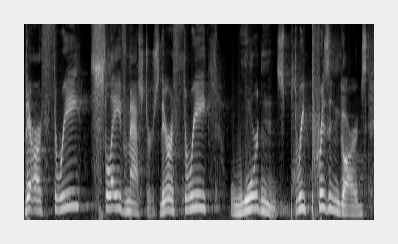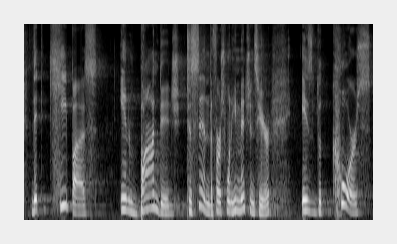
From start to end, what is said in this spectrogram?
There are three slave masters, there are three wardens, three prison guards that keep us in bondage to sin. The first one he mentions here is the course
